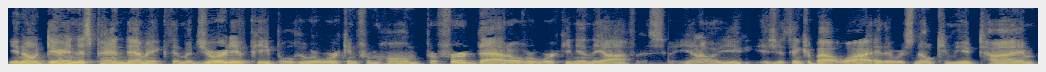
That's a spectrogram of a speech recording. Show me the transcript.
You know, during this pandemic, the majority of people who are working from home preferred that over working in the office. You know, you, as you think about why, there was no commute time,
